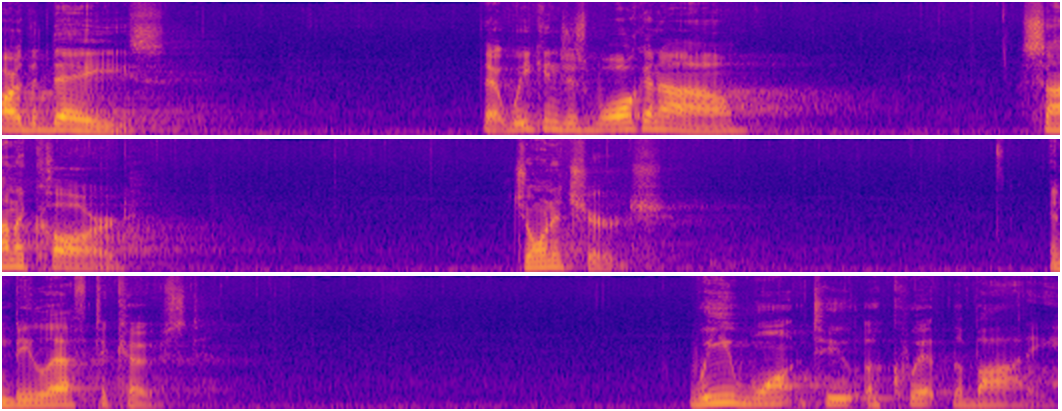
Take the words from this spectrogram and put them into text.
are the days that we can just walk an aisle, sign a card, join a church, and be left to coast. We want to equip the body.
